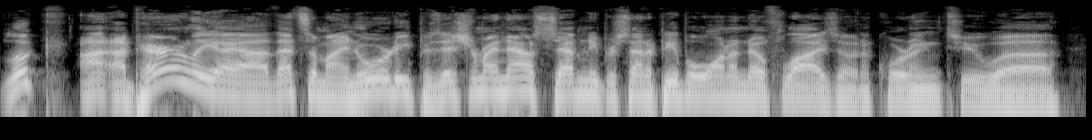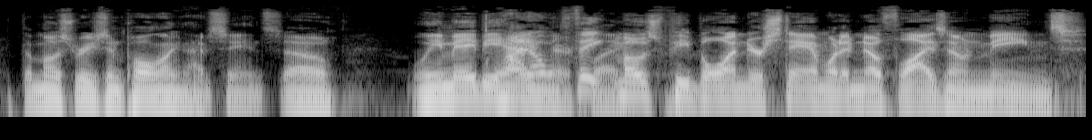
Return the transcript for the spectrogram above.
look, uh, apparently uh, that's a minority position right now. 70% of people want a no fly zone, according to uh, the most recent polling I've seen. So we may be heading I don't think most people understand what a no-fly zone means.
